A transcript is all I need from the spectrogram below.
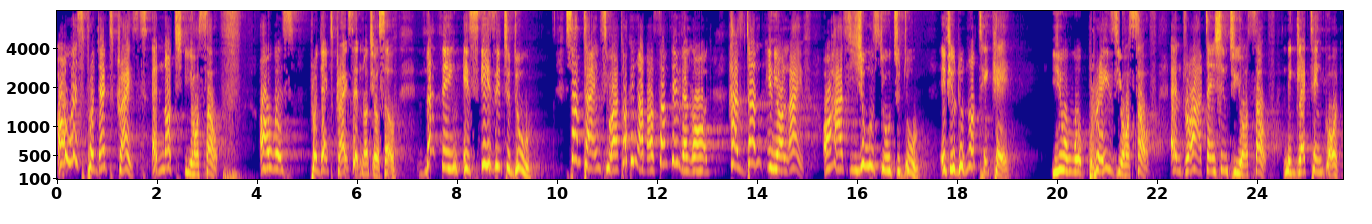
Always project Christ and not yourself. Always project Christ and not yourself. That thing is easy to do Sometimes you are talking about something the Lord has done in your life or has used you to do. If you do not take care, you will praise yourself and draw attention to yourself, neglecting God.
